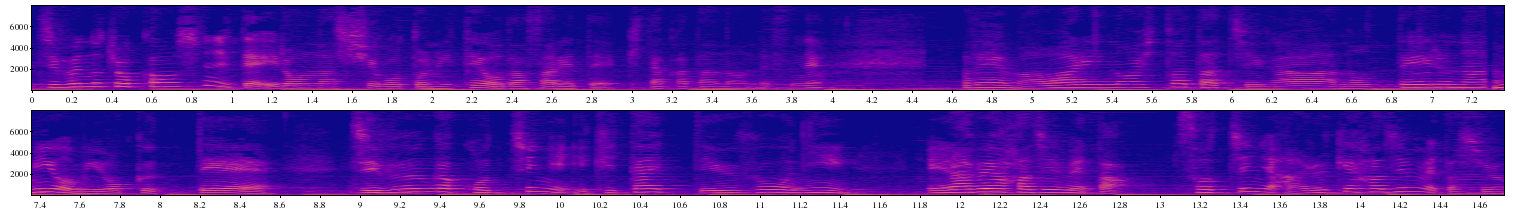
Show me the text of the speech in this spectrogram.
自分の直感を信じていろんな仕事に手を出されてきた方なんですね。で周りの人たちが乗っている波を見送って自分がこっちに行きたいっていう風に選び始めた。そっちに歩き始めた瞬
